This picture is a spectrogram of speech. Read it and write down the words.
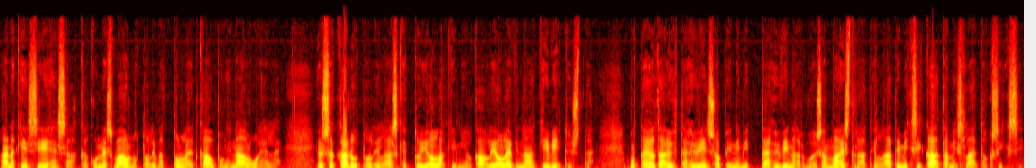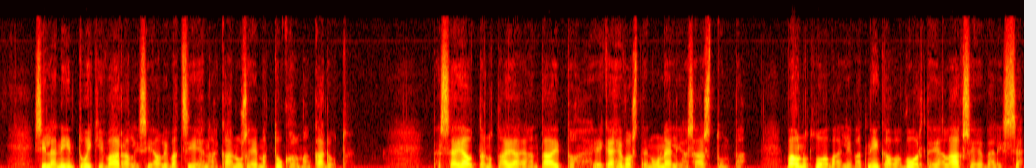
ainakin siihen saakka, kunnes vaunut olivat tulleet kaupungin alueelle, jossa kadut oli laskettu jollakin, joka oli olevinaan kivitystä, mutta jota yhtä hyvin sopi nimittää hyvinarvoisan maistraatin laatimiksi kaatamislaitoksiksi, sillä niin tuiki vaarallisia olivat siihen aikaan useimmat Tukholman kadut. Tässä ei auttanut ajajan taito, eikä hevosten unelias astunta – Vaunut luovailivat niin kauan vuorten ja laaksojen välissä,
